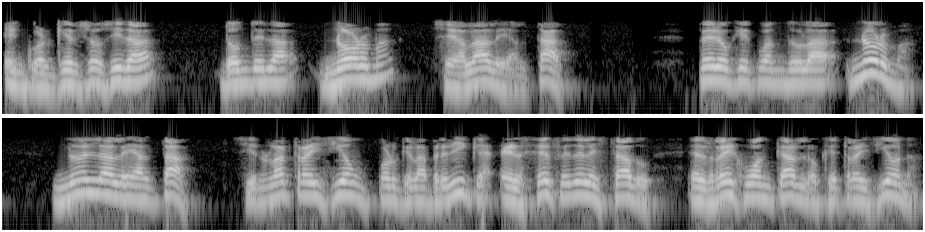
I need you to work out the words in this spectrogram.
en cualquier sociedad donde la norma sea la lealtad. Pero que cuando la norma no es la lealtad, sino la traición, porque la predica el jefe del Estado, el rey Juan Carlos, que traiciona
